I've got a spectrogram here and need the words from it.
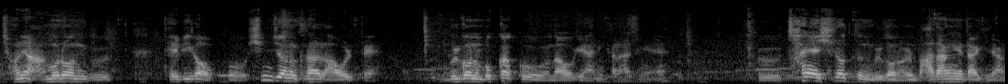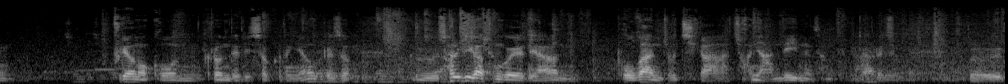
전혀 아무런 그 대비가 없고 심지어는 그날 나올 때 물건을 못 갖고 나오게 하니까 나중에 그 차에 실었던 물건을 마당에다 그냥 부려놓고 온 그런 데도 있었거든요. 그래서 그 설비 같은 거에 대한 보관 조치가 전혀 안 돼 있는 상태입니다. 그래서 그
